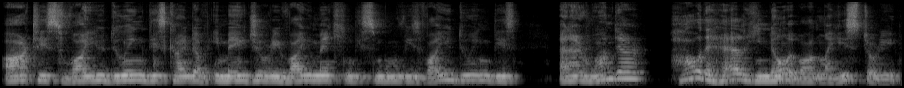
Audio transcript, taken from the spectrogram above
artist why you doing this kind of imagery? Why you making these movies? Why you doing this? And i wonder how the hell he know about my history.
